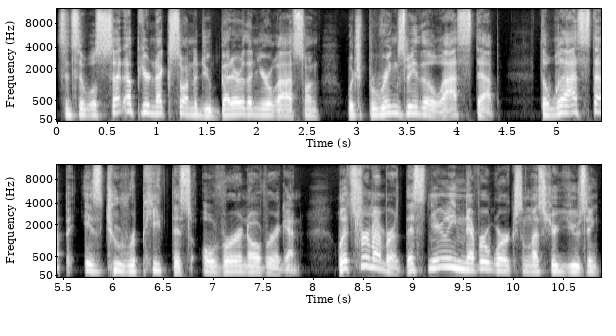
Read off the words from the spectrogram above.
since it will set up your next song to do better than your last song, which brings me to the last step. The last step is to repeat this over and over again. Let's remember, this nearly never works unless you're using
